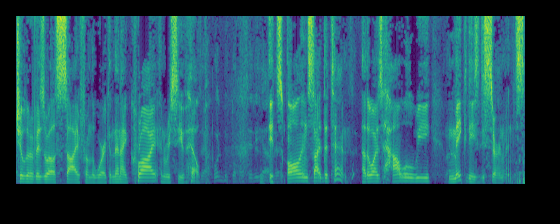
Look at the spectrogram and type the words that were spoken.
children of Israel sigh from the work, and then I cry and receive help. It's all inside the ten. Otherwise, how will we make these discernments?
